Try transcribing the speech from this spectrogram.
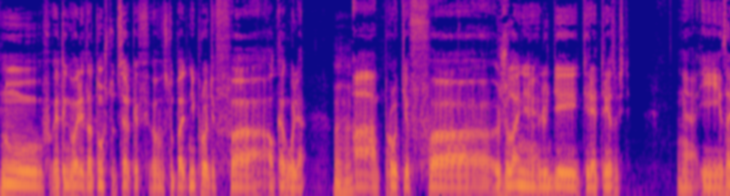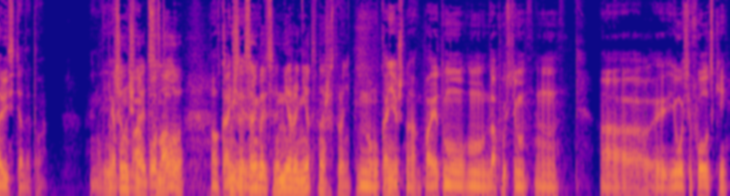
Ну, это говорит о том, что церковь выступает не против а, алкоголя, угу. а против а, желания людей терять трезвость и зависеть от этого. Все начинается апостол... с малого. А, конечно. Что, сами говорите, меры нет в нашей стране. Ну, конечно. Поэтому, допустим, Иосиф Волоцкий,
